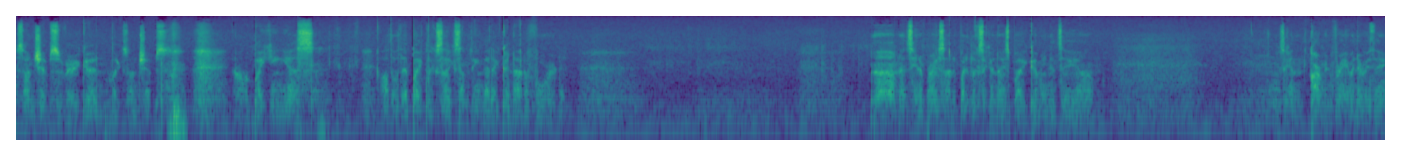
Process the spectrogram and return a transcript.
Sun chips are very good. Like sun chips. Uh, biking, yes. Although that bike looks like something that I could not afford. Uh, I'm not seeing a price on it, but it looks like a nice bike. I mean, it's a um, it's like a carbon frame and everything.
